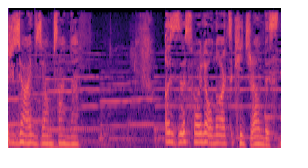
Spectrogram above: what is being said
Şey rica edeceğim senden. Azize söyle ona artık hicran desin.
